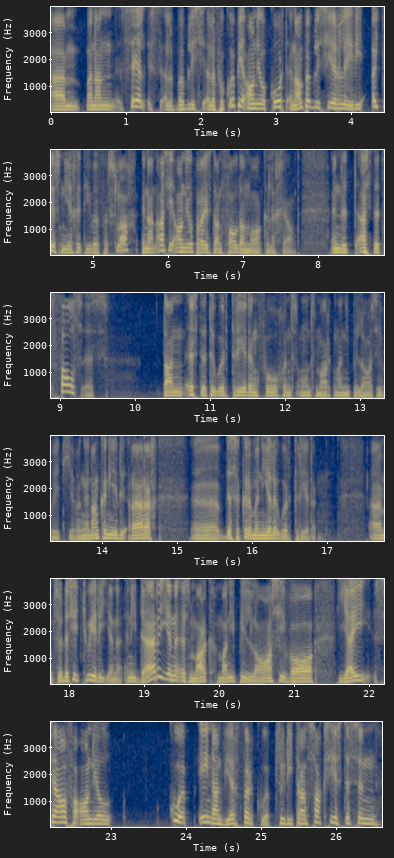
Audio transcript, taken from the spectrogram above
Ehm um, maar dan sê hulle publiseer hulle verkoop die aandeel kort en dan publiseer hulle hierdie uiters negatiewe verslag en dan as die aandeleprys dan val dan maak hulle geld. En dit as dit vals is, dan is dit 'n oortreding volgens ons markmanipulasie wetgewing en dan kan jy regtig uh dis 'n kriminele oortreding. Ehm um, so dis die tweede ene. En die derde ene is markmanipulasie waar jy self 'n aandeel koop en dan weer verkoop. So die transaksie is tussen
